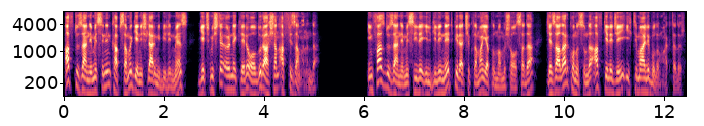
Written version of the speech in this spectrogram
Af düzenlemesinin kapsamı genişler mi bilinmez, geçmişte örnekleri oldu Rahşan Affi zamanında. İnfaz düzenlemesiyle ilgili net bir açıklama yapılmamış olsa da cezalar konusunda af geleceği ihtimali bulunmaktadır.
